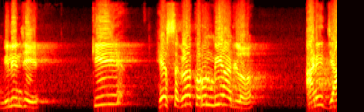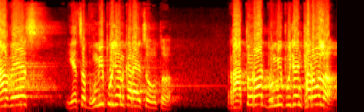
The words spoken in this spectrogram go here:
मिलिंदजी की हे सगळं करून मी आणलं आणि ज्या वेळेस याचं भूमिपूजन करायचं होतं रातोरात भूमिपूजन ठरवलं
